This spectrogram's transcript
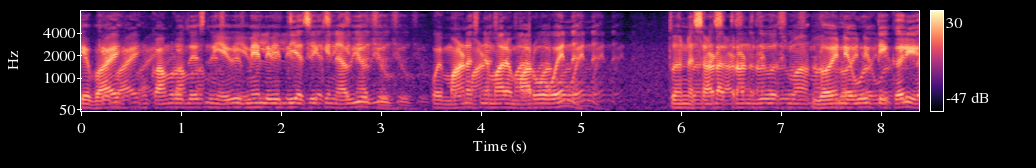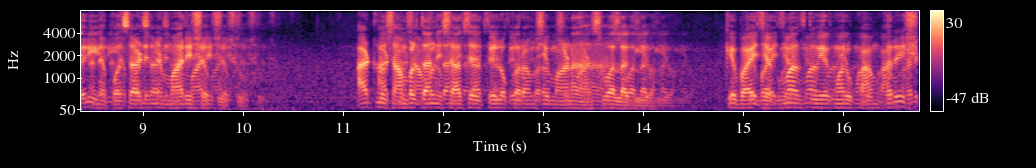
કે ભાઈ હું કામરો દેશની એવી મેલી વિદ્યા શીખીને આવ્યો છું. કોઈ માણસને મારે મારવો હોય ને તો એને સાડા ત્રણ દિવસમાં લોહીની ઉલટી કરી અને પસાડીને મારી શકું છું. આટલું સાંભળતાની સાથે પેલો કરમસિંહ માણસ હસવા લાગ્યો. કે ભાઈ જગમાલ તું એક મારું કામ કરીશ.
